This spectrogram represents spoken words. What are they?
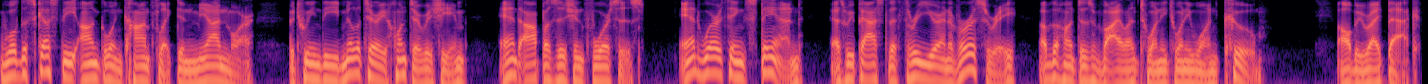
we'll discuss the ongoing conflict in Myanmar between the military junta regime and opposition forces, and where things stand as we pass the three year anniversary of the junta's violent 2021 coup. I'll be right back.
